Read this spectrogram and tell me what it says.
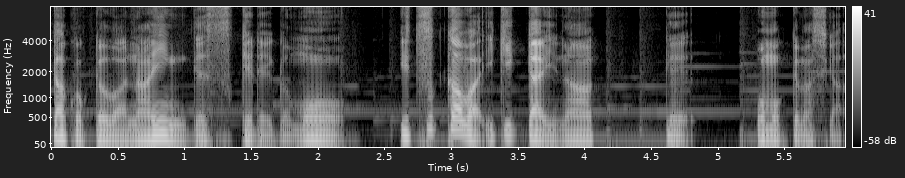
たことはないんですけれどもいつかは行きたいなって思ってました。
